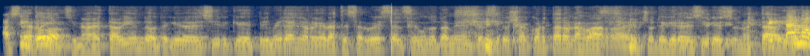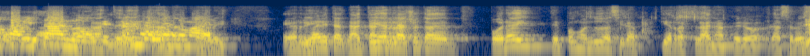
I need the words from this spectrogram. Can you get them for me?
Así todo. Si nos está viendo, te quiero decir que el primer año regalaste cerveza, el segundo también, el tercero ya cortaron las barras. ¿eh? Yo te quiero decir que eso no está bien. Estamos avisando, que están hablando mal. la tierra, yo por ahí te pongo en duda si la tierra es plana, pero la cerveza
